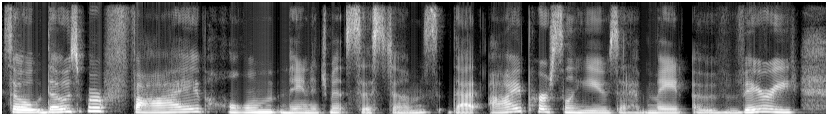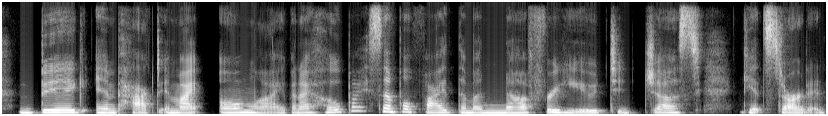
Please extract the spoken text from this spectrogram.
So, those were five home management systems that I personally use that have made a very big impact in my own life. And I hope I simplified them enough for you to just get started.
